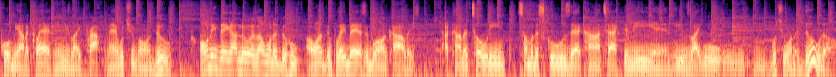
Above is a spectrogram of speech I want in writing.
pulled me out of class and he's like, Prop, man, what you gonna do? Only thing I knew is I wanted to hoop. I wanted to play basketball in college. I kind of told him some of the schools that contacted me and he was like, well, what you want to do though?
